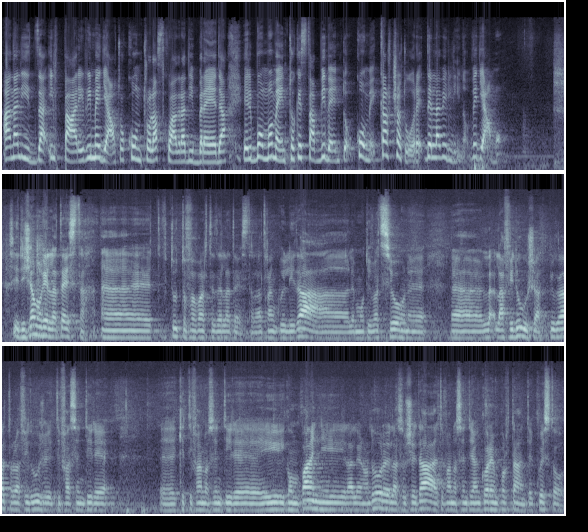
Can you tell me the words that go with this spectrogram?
analizza il pari rimediato contro la squadra di Breda e il buon momento che sta vivendo come calciatore dell'Avellino. Vediamo. Sì, diciamo che la testa, eh, tutto fa parte della testa, la tranquillità, l'emotivazione, eh, la, la fiducia, più che altro la fiducia che ti fa sentire eh, che ti fanno sentire i compagni, l'allenatore, la società, ti fanno sentire ancora importante. E questo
